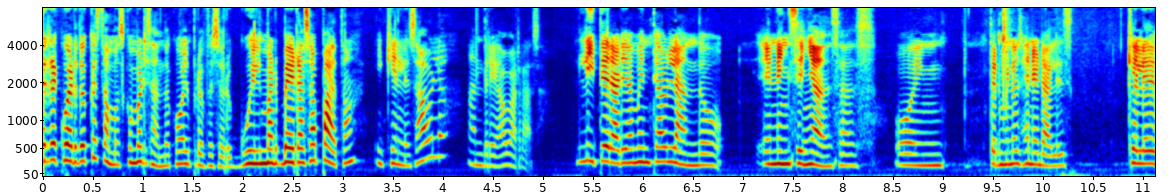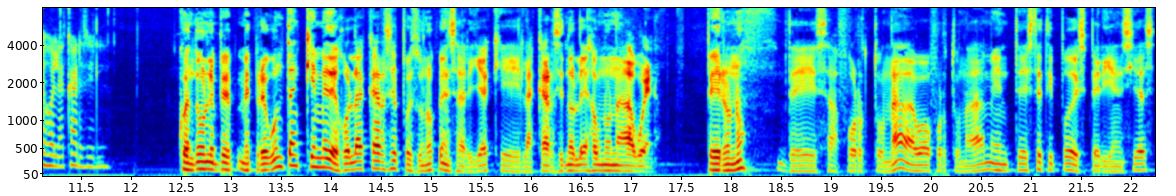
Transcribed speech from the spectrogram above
Les recuerdo que estamos conversando con el profesor Wilmar Vera Zapata y quien les habla, Andrea Barraza. Literariamente hablando, en enseñanzas o en términos generales, ¿qué le dejó la cárcel? Cuando me preguntan qué me dejó la cárcel, pues uno pensaría que la cárcel no le deja a uno nada bueno. Pero no, desafortunada o afortunadamente este tipo de experiencias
